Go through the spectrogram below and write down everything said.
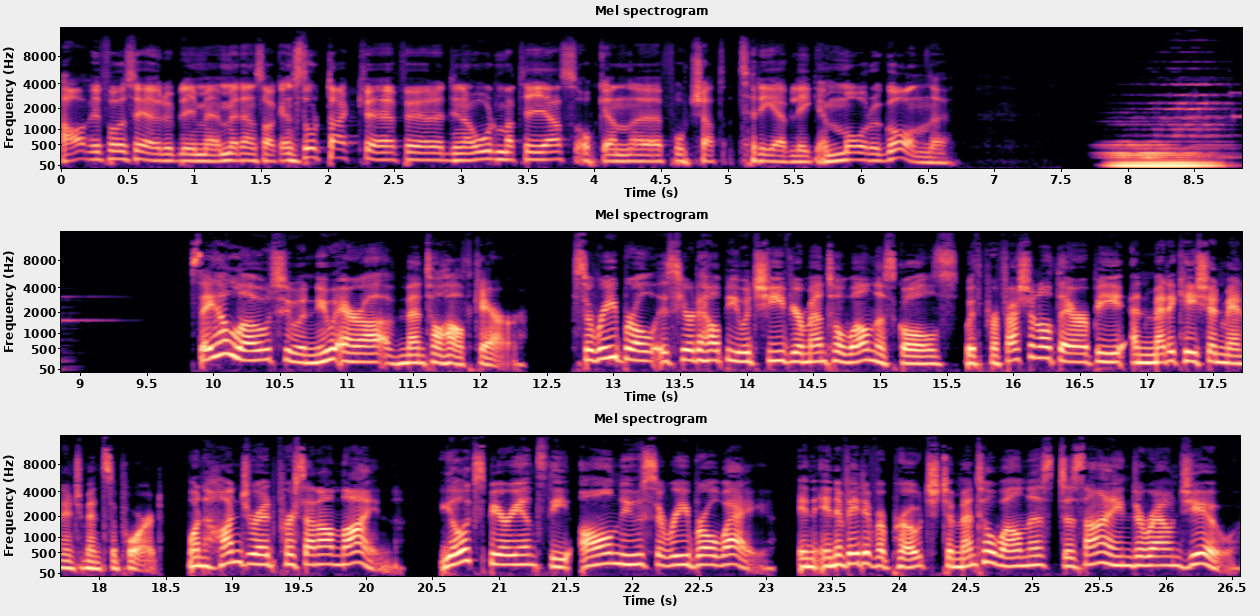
Ja, vi får se hur det blir med, med den saken. Stort tack för, för dina ord Mattias och en eh, fortsatt trevlig morgon. Say hello to a new era of mental health care. Cerebral is here to help you achieve your mental wellness goals with professional therapy and medication management support. 100% online. You'll experience the all new Cerebral Way, an innovative approach to mental wellness designed around you.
